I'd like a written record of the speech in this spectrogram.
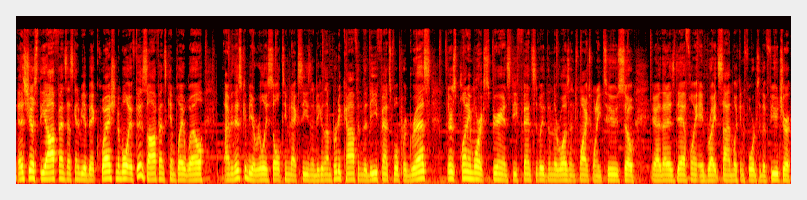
It's just the offense that's going to be a bit questionable. If this offense can play well, I mean, this could be a really solid team next season because I'm pretty confident the defense will progress. There's plenty more experience defensively than there was in 2022. So, yeah, that is definitely a bright sign looking forward to the future.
